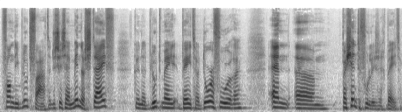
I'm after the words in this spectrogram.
van die bloedvaten. Dus ze zijn minder stijf, kunnen het bloed mee, beter doorvoeren en um, patiënten voelen zich beter.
